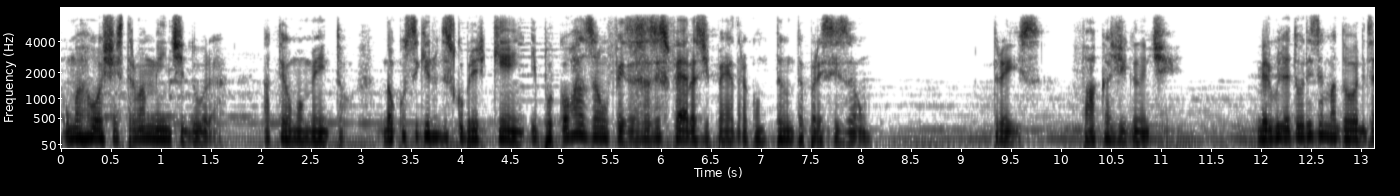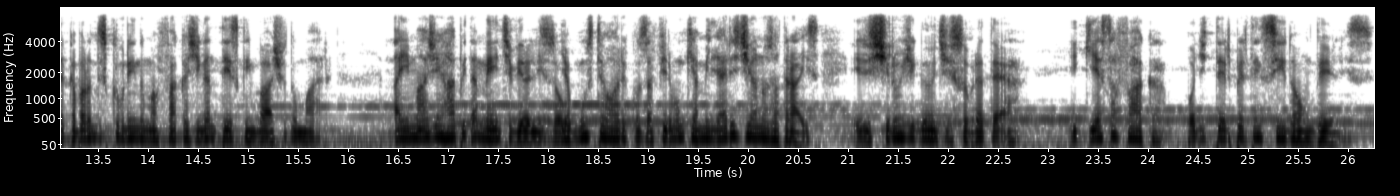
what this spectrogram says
uma rocha extremamente dura. Até o momento, não conseguiram descobrir quem e por qual razão fez essas esferas de pedra com tanta precisão. 3. Faca gigante. Mergulhadores amadores acabaram descobrindo uma faca gigantesca embaixo do mar. A imagem rapidamente viralizou e alguns teóricos afirmam que há milhares de anos atrás existiram gigantes sobre a Terra e que essa faca pode ter pertencido a um deles.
